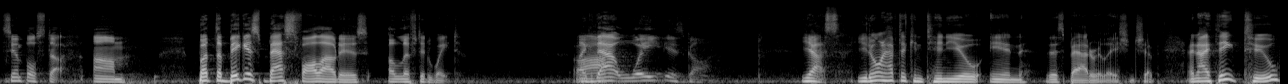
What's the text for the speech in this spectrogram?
Simple stuff. Um, but the biggest best fallout is a lifted weight. Like Ah. that weight is gone. Yes, you don't have to continue in this bad relationship. And I think too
